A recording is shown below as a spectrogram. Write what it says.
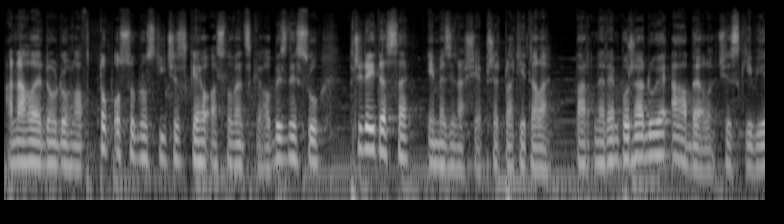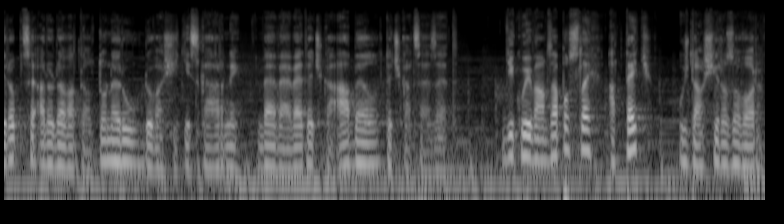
a nahlédnout do hlav top osobností českého a slovenského biznesu, přidejte se i mezi naše předplatitele. Partnerem pořadu je Abel, český výrobce a dodavatel tonerů do vaší tiskárny www.abel.cz. Děkuji vám za poslech a teď už další rozhovor.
